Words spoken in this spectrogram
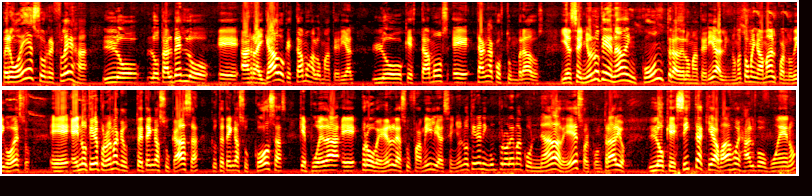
Pero eso refleja lo, tal vez lo eh, arraigado que estamos a lo material, lo que estamos eh, tan acostumbrados. Y el Señor no tiene nada en contra de lo material, y no me tomen a mal cuando digo eso. Eh, él no tiene problema que usted tenga su casa, que usted tenga sus cosas, que pueda proveerle a su familia. El Señor no tiene ningún problema con nada de eso. Al contrario, lo que existe aquí abajo es algo bueno,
